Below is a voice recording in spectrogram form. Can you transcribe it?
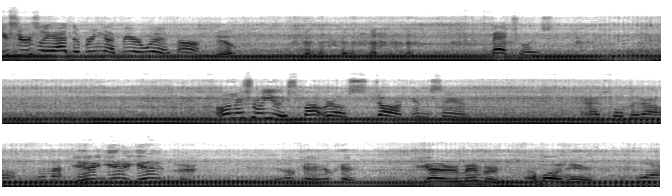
You seriously had to bring that beer with, huh? here. Yep. Bad choice. I want to show you a spot where I was stuck in the sand. And I pulled it out. I'm not- Get it, get it, get it. Or- Okay, okay. You gotta remember, I'm on here. Yeah.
